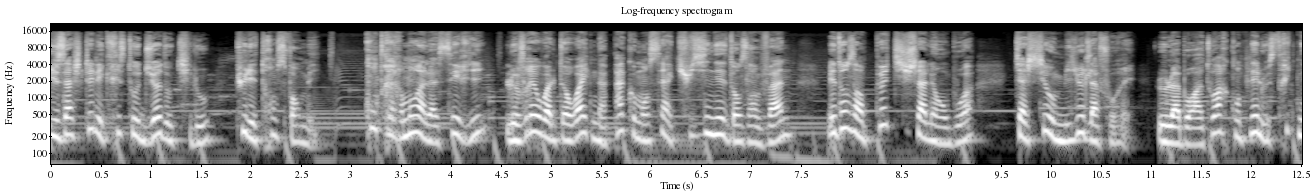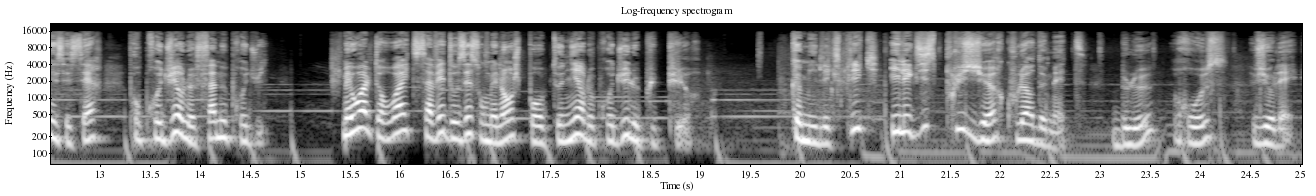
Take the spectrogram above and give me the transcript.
ils achetaient les cristaux d'iode au kilo, puis les transformaient. Contrairement à la série, le vrai Walter White n'a pas commencé à cuisiner dans un van, mais dans un petit chalet en bois caché au milieu de la forêt. Le laboratoire contenait le strict nécessaire pour produire le fameux produit. Mais Walter White savait doser son mélange pour obtenir le produit le plus pur. Comme il l'explique, il existe plusieurs couleurs de meth bleu, rose, violet.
